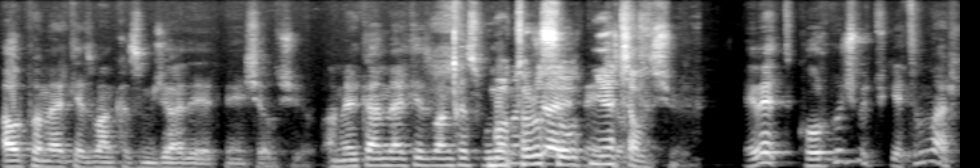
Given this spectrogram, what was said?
Avrupa Merkez Bankası mücadele etmeye çalışıyor. Amerikan Merkez Bankası bununla Motoru soğutmaya çalışıyor. çalışıyor. Evet korkunç bir tüketim var.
